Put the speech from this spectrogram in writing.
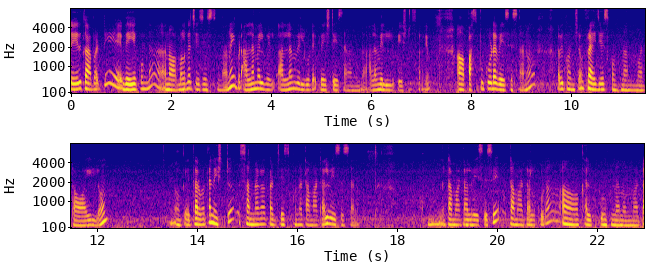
లేదు కాబట్టి వేయకుండా నార్మల్గా చేసేస్తున్నాను. ఇప్పుడు అల్లం వెల్లుల్లి అల్లం వెల్లుల్లి పేస్ట్ వేసాను అనమాట అల్లం వెల్లుల్లి పేస్ట్ సారీ. పసుపు కూడా వేసేసాను. అవి కొంచెం ఫ్రై చేసుకుంటున్నాను అనమాట ఆయిల్లో. ఓకే తర్వాత నెక్స్ట్ సన్నగా కట్ చేసుకున్న టమాటాలు వేసేసాను. టమాటాలు వేసేసి టమాటాలు కూడా కలుపుకుంటున్నాను అనమాట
